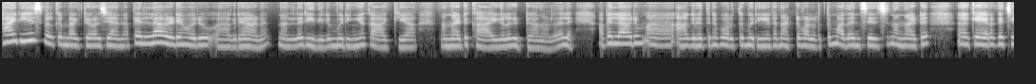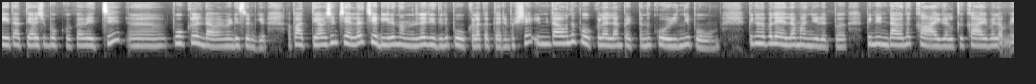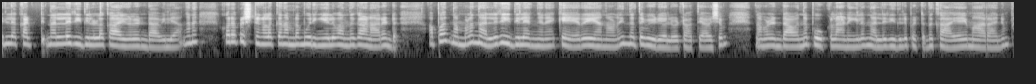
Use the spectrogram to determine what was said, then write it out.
Hi dears welcome back to our channel അപ്പോൾ എല്ലാവരുടെയും ഒരു ആഗ്രഹമാണ് നല്ല രീതിയിൽ മുരിങ്ങ കായ്ക്കുക നന്നായിട്ട് കായ്കൾ കിട്ടുക എന്നുള്ളത് അല്ലേ? അപ്പോൾ എല്ലാവരും ആഗ്രഹത്തിന്റെ പുറത്ത് മുരിങ്ങയൊക്കെ നട്ട് വളർത്തും. അതനുസരിച്ച് നന്നായിട്ട് കെയറൊക്കെ ചെയ്ത് അത്യാവശ്യം പൊക്കൊക്കെ വെച്ച് പൂക്കൾ ഉണ്ടാവാൻ വേണ്ടി ശ്രമിക്കും. അപ്പോൾ അത്യാവശ്യം ചില ചെടിയിൽ നല്ല രീതിയിൽ പൂക്കളൊക്കെ തരും. പക്ഷേ ഉണ്ടാവുന്ന പൂക്കളെല്ലാം പെട്ടെന്ന് കൊഴിഞ്ഞു പോവും. പിന്നെ അതുപോലെ ഇല മഞ്ഞളിപ്പ് പിന്നെ ഉണ്ടാകുന്ന കായ്കൾക്ക് കായ്വലം ഇല്ല കട്ടി നല്ല രീതിയിലുള്ള കായ്കൾ ഉണ്ടാവില്ല. അങ്ങനെ കുറേ പ്രശ്നങ്ങളൊക്കെ നമ്മുടെ മുരിങ്ങയിൽ വന്ന് കാണാറുണ്ട്. അപ്പോൾ നമ്മൾ നല്ല രീതിയിൽ എങ്ങനെ കെയർ ചെയ്യാമെന്നാണ് ഇന്നത്തെ വീഡിയോയിൽ കേട്ടോ അത്യാവശ്യം നമ്മൾ ഉണ്ടാവുന്ന പൂക്കളാണെങ്കിലും നല്ല രീതിയിൽ പെട്ടെന്ന് കായായി മാറാനും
